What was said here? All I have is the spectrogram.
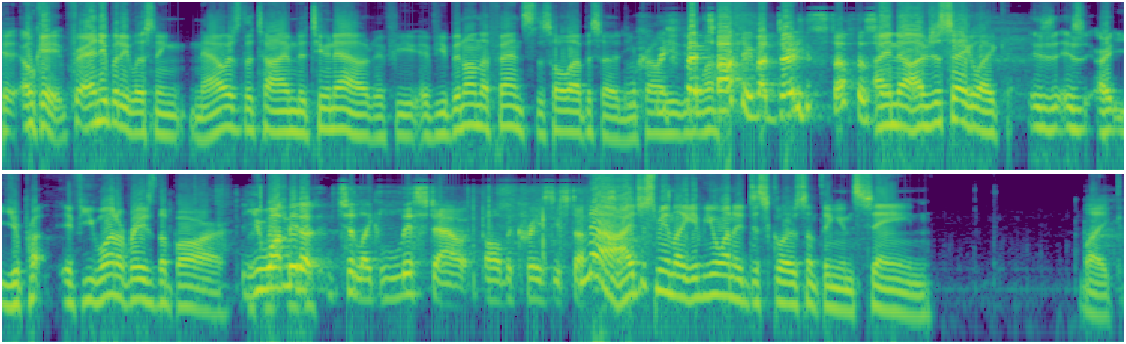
okay, for anybody listening, now is the time to tune out. If you if you've been on the fence this whole episode, you probably We've been want- talking about dirty stuff this. I whole know, I'm just saying like is is are you pro- if you want to raise the bar. You want me to, to like list out all the crazy stuff? No. I just mean like if you want to disclose something insane like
